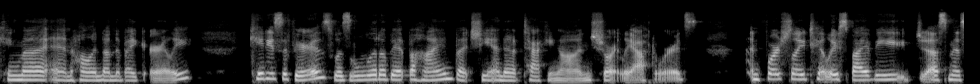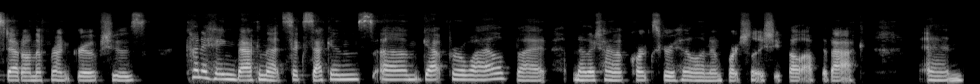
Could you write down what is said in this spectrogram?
Kingma, and Holland on the bike early. Katie Zaferes was a little bit behind, but she ended up tacking on shortly afterwards. Unfortunately, Taylor Spivey just missed out on the front group. She was kind of hanging back in that six seconds um, gap for a while, but another time up Corkscrew Hill, and unfortunately, she fell off the back and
